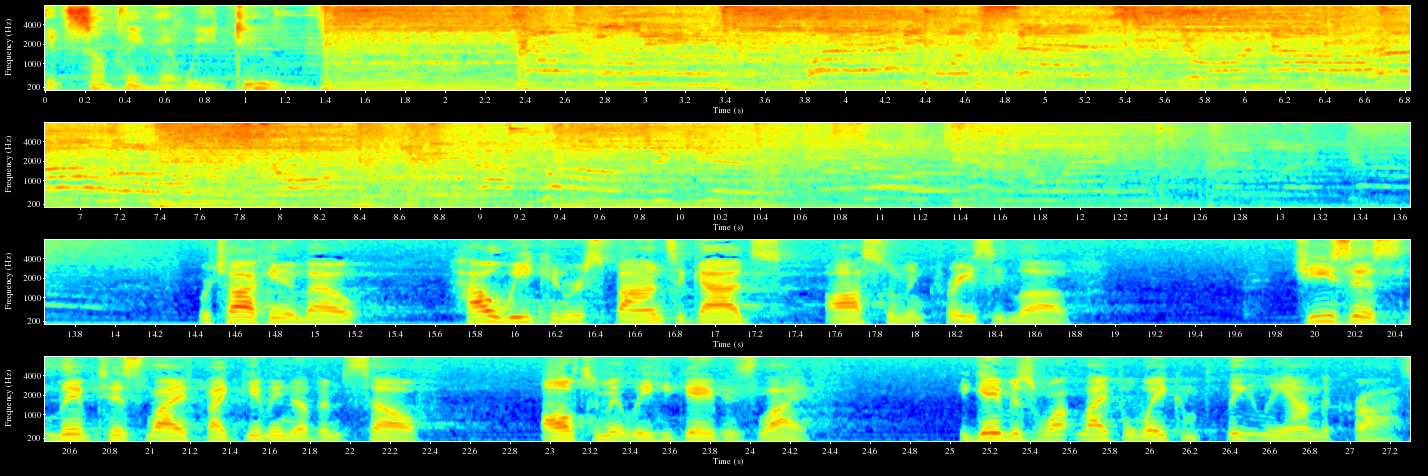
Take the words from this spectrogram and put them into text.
it's something that we do. We're talking about how we can respond to God's awesome and crazy love. Jesus lived his life by giving of himself. Ultimately, he gave his life. He gave his life away completely on the cross.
